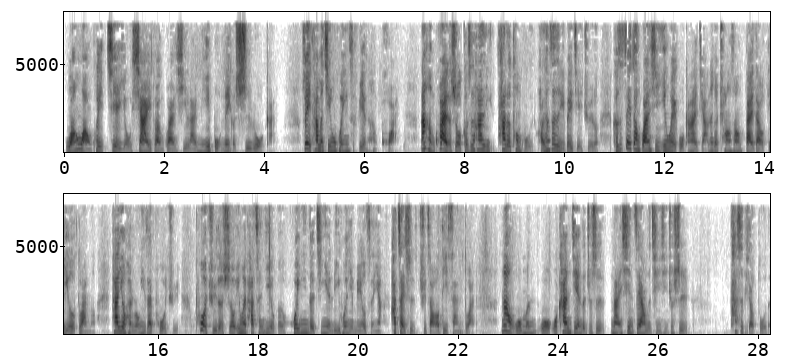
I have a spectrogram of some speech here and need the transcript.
往往会借由下一段关系来弥补那个失落感。所以他们进入婚姻是变很快。那很快的时候，可是他他的痛苦好像在这里被解决了。可是这段关系，因为我刚才讲那个创伤带到第二段了，他又很容易再破局。破局的时候，因为他曾经有个婚姻的经验，离婚也没有怎样，他再次去找到第三段。那我们我我看见的就是男性这样的情形，就是他是比较多的。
